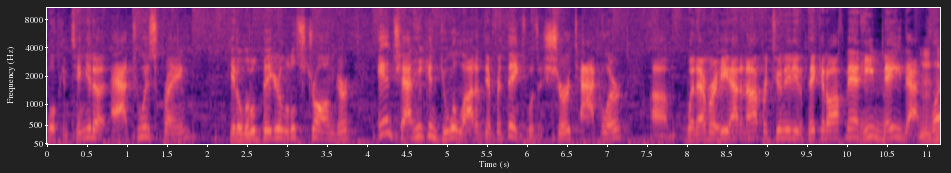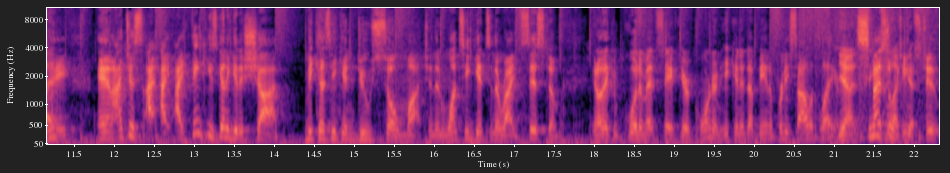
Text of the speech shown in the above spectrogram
will continue to add to his frame, get a little bigger, a little stronger. And Chad, he can do a lot of different things. Was a sure tackler. Um, whenever he had an opportunity to pick it off, man, he made that mm-hmm. play. And I just, I, I, I think he's going to get a shot because he can do so much. And then once he gets in the right system, you know, they can put him at safety or corner, and he can end up being a pretty solid player. Yeah, it seems Special like teams a, too.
